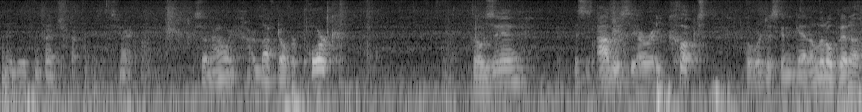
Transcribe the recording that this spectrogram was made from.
What did I do with my bench pepper? All right. So now we- our leftover pork goes in. This is obviously already cooked, but we're just gonna get a little bit of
